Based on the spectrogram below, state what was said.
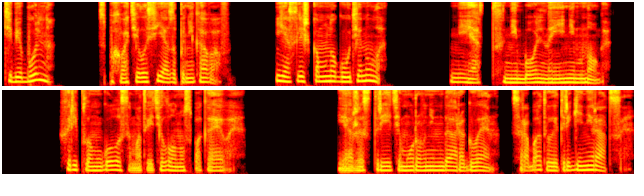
«Тебе больно?» — спохватилась я, запаниковав. «Я слишком много утянула?» «Нет, не больно и немного», — хриплым голосом ответил он, успокаивая. «Я же с третьим уровнем дара, Гвен. Срабатывает регенерация.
